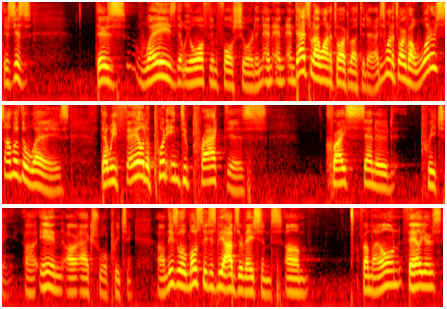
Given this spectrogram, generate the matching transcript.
there's just, there's ways that we often fall short. And, and, and, and that's what I want to talk about today. I just want to talk about what are some of the ways that we fail to put into practice Christ centered preaching uh, in our actual preaching. Um, these will mostly just be observations um, from my own failures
